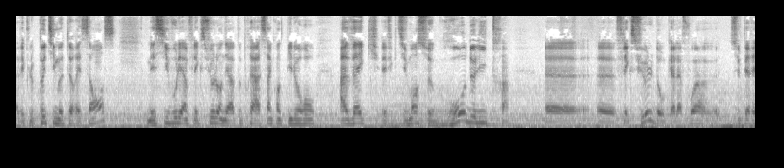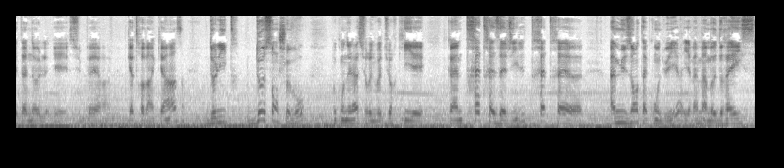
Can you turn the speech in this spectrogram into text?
avec le petit moteur essence. Mais si vous voulez un flex fuel, on est à peu près à 50 000 euros avec effectivement ce gros 2 litres fuel, donc à la fois super éthanol et super 95, 2 litres 200 chevaux. Donc on est là sur une voiture qui est quand même très très agile, très très euh, amusante à conduire. Il y a même un mode race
